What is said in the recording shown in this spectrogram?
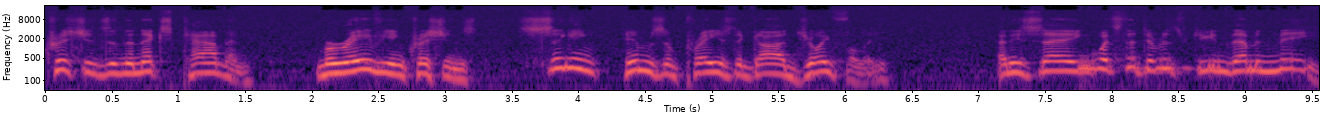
Christians in the next cabin, Moravian Christians, singing hymns of praise to God joyfully. And he's saying, What's the difference between them and me?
